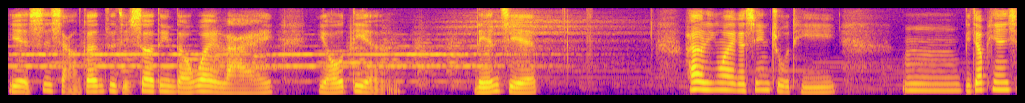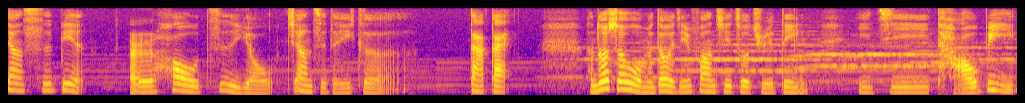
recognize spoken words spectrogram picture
也是想跟自己设定的未来有点连结。还有另外一个新主题，嗯，比较偏向思辨而后自由这样子的一个大概。很多时候，我们都已经放弃做决定，以及逃避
